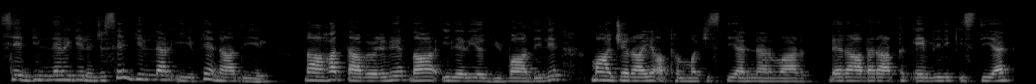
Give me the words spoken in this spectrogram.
Sevgililere gelince sevgililer iyi fena değil. Daha hatta böyle bir daha ileriye vadeli maceraya atılmak isteyenler var. Beraber artık evlilik isteyen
